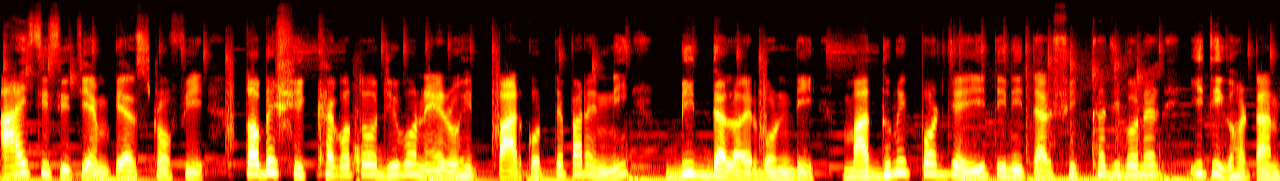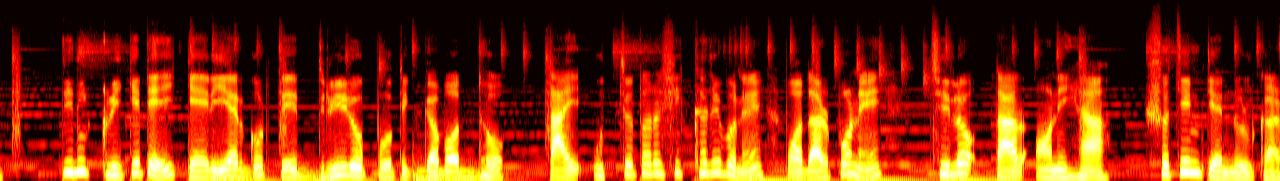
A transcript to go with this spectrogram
আইসিসি চ্যাম্পিয়ন্স ট্রফি। তবে শিক্ষাগত জীবনে রোহিত পার করতে পারেননি বিদ্যালয়ের গণ্ডি মাধ্যমিক পর্যায়েই তিনি তার শিক্ষা জীবনের ইতি ঘটান। তিনি ক্রিকেটেই ক্যারিয়ার গড়তে দৃঢ় প্রতিজ্ঞাবদ্ধ। তাই উচ্চতর শিক্ষা জীবনে পদার্পণে ছিল তার অনীহা, সচিন টেন্ডুলকার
